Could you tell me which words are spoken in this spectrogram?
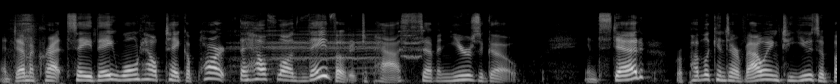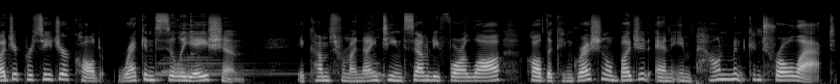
And Democrats say they won't help take apart the health law they voted to pass seven years ago. Instead, Republicans are vowing to use a budget procedure called reconciliation. It comes from a 1974 law called the Congressional Budget and Impoundment Control Act.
